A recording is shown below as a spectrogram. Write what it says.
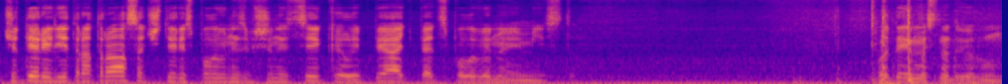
4 літра траса, 4,5 збільшений цикл і 5, 5,5 місто. Подивимось на двигун.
